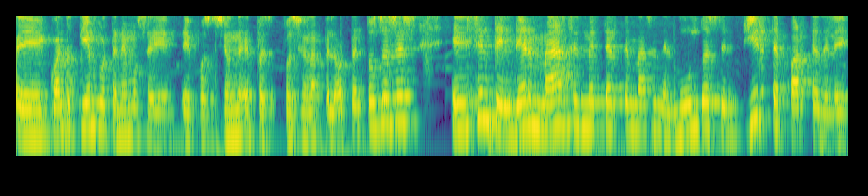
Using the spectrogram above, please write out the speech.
eh, cuánto tiempo tenemos en posesión, pues, posición la pelota. Entonces es, es entender más, es meterte más en el mundo, es sentirte parte del,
